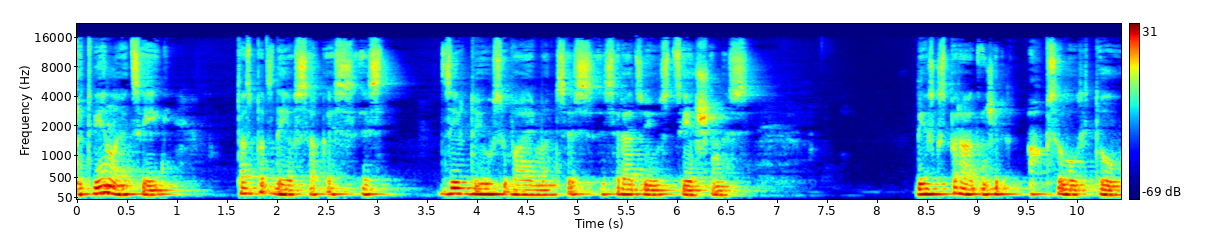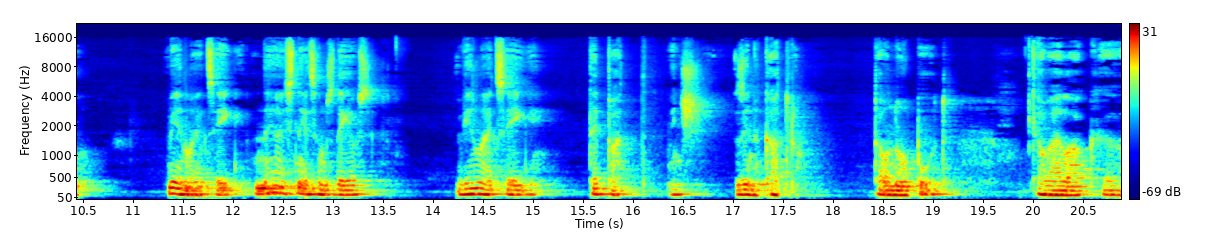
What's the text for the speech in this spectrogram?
bet vienlaicīgi tas pats Dievs saka, es, es dzirdu jūsu vaimanas, es, es redzu jūsu ciešanas, Dievs, kas parāda, ka viņš ir absolūti tuvu, vienlaicīgi neaizsniedzams Dievs, vienlaicīgi tepat viņš zina katru tavu nopūtu. Kā vēlāk uh,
